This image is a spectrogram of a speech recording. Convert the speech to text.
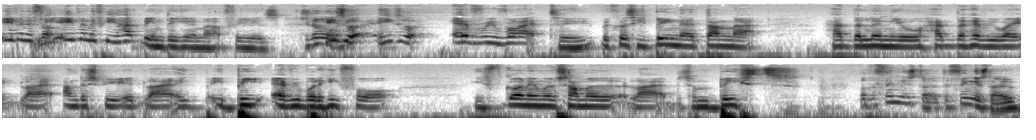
Even if he, even if he had been digging him out for years, Do you know he's what? got he's got every right to because he's been there, done that, had the lineal, had the heavyweight like undisputed, like he, he beat everybody he fought. He's gone in with some of like some beasts. But the thing is though, the thing is though,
